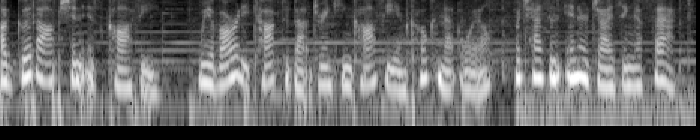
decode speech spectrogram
A good option is coffee. We have already talked about drinking coffee and coconut oil, which has an energizing effect,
